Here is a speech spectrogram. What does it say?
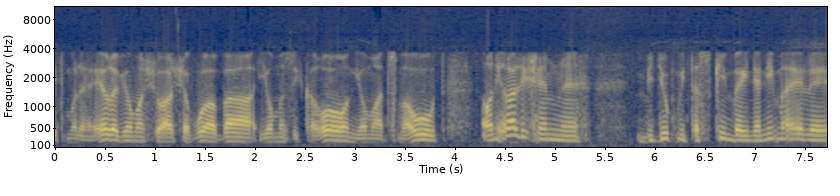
אתמול הערב יום השואה, שבוע הבא יום הזיכרון, יום העצמאות. לא נראה לי שהם אה, בדיוק מתעסקים בעניינים האלה.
